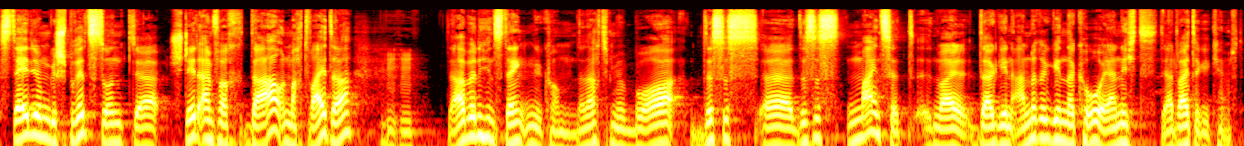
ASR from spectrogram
Stadium gespritzt und der steht einfach da und macht weiter. Mhm da bin ich ins Denken gekommen. Da dachte ich mir, boah, das ist, äh, das ist ein Mindset, weil da gehen andere, gehen da K.O., er nicht, der hat weitergekämpft.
